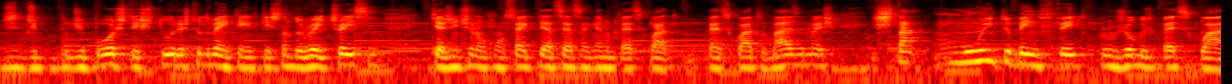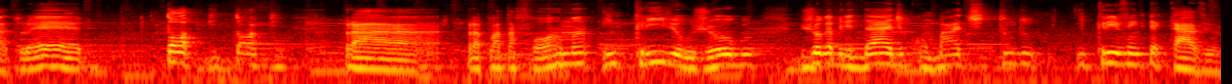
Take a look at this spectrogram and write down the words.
De, de, de boas texturas, tudo bem, tem a questão do Ray Tracing, que a gente não consegue ter acesso aqui no PS4, PS4 base, mas está muito bem feito para um jogo de PS4. É top, top para para plataforma, incrível o jogo, jogabilidade, combate, tudo incrível, impecável.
